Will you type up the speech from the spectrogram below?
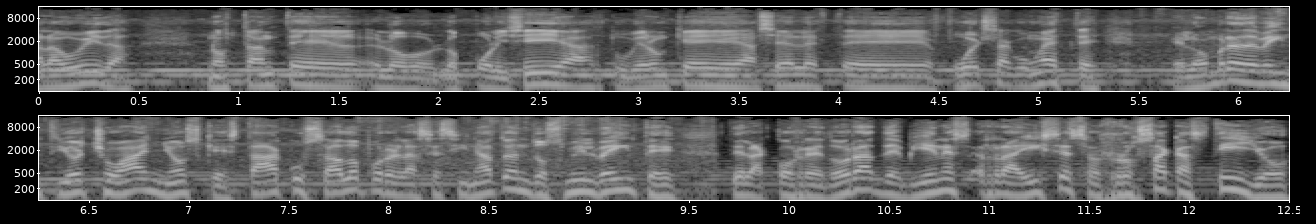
la, huida. No obstante, los, policías tuvieron que hacer este, fuerza con este. El hombre de 28 años que está acusado por el asesinato en 2020 de la corredora de bienes raíces Rosa Castillo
